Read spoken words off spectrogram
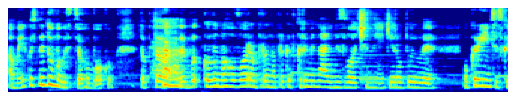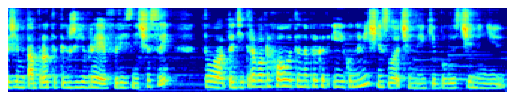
а ми якось не думали з цього боку. Тобто, коли ми говоримо про, наприклад, кримінальні злочини, які робили українці, скажімо, там проти тих же євреїв в різні часи, то тоді треба враховувати, наприклад, і економічні злочини, які були зчинені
